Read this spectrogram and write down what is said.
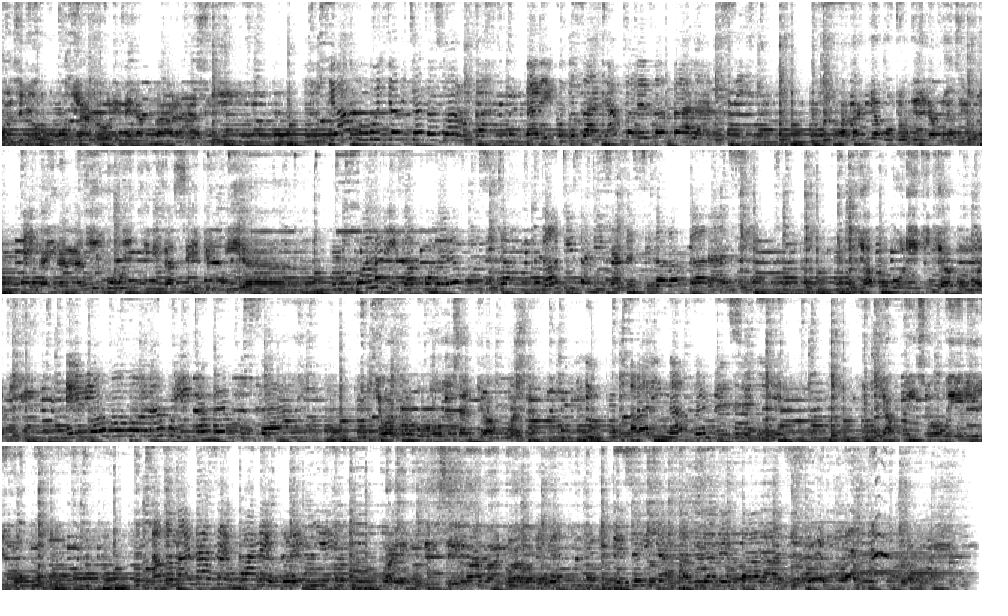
onsibye olukunya nga olemera balansi byakumujja bikyataswaluka nalikuguza kyambaleza balansi akanya bwotogenda mu nziba eh. ndayira nabyembuwa ekiriza sente lubira walayika kubeere kunzita tontiisatiisa nze sigala balansi njakukola ekikyako mumatiri ebyoboola nkuyita kwebusa gyewatugulwa omusajja akuwasa hmm, abalinga kwembesonyire 小会说为你服务。Ako man nasa kwana ikulen ye. Balance.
